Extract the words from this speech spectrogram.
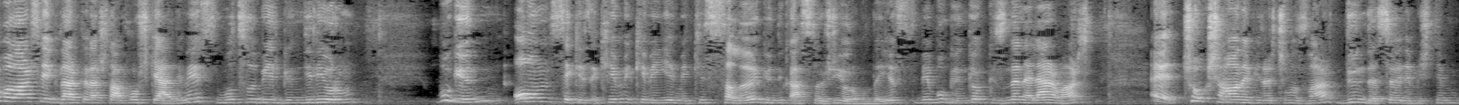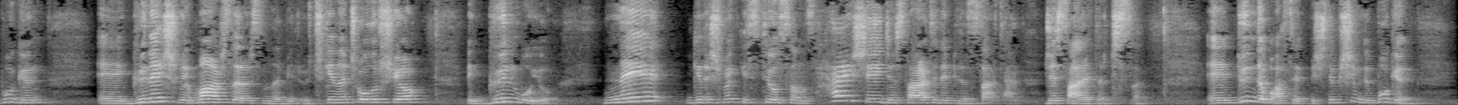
Merhabalar sevgili arkadaşlar, hoş geldiniz. Mutlu bir gün diliyorum. Bugün 18 Ekim 2022 Salı günlük astroloji yorumundayız. Ve bugün gökyüzünde neler var? Evet, çok şahane bir açımız var. Dün de söylemiştim. Bugün e, Güneş ve Mars arasında bir üçgen açı oluşuyor. Ve gün boyu neye girişmek istiyorsanız her şeye cesaret edebiliriz. Zaten cesaret açısı. E, dün de bahsetmiştim. Şimdi bugün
